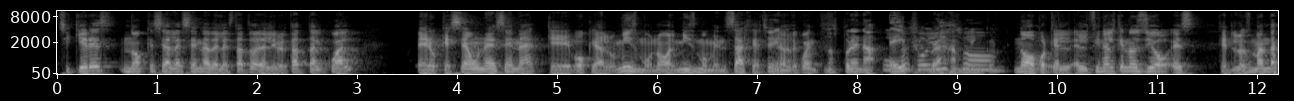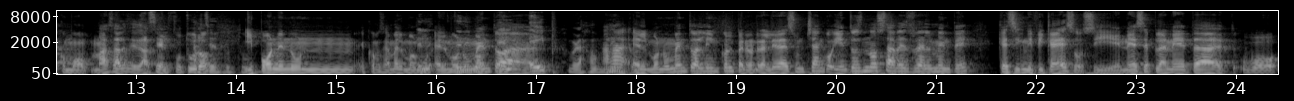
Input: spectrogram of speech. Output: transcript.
Si quieres, no que sea la escena de la Estatua de la Libertad tal cual, pero que sea una escena que evoque a lo mismo, ¿no? Al mismo mensaje, al Sí, final no, de cuentas. Nos ponen a Abraham. Lincoln. No, porque el, el final que nos dio es que los manda como más hacia el futuro, Hacia el futuro. y ponen un, ¿cómo se llama? El, monu- El- el te digo, monumento el a... Ape Abraham Ajá, Lincoln. el monumento a Lincoln, pero en realidad es un chango. Y entonces no sabes realmente qué significa eso. Si en ese planeta hubo,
